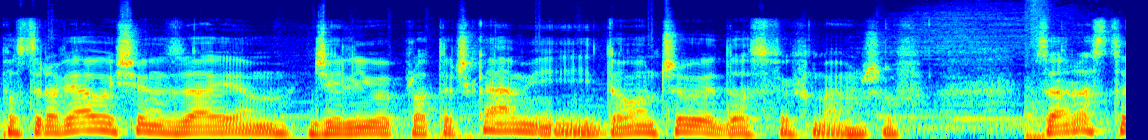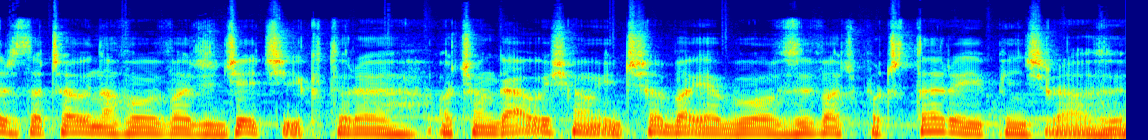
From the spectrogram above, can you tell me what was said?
Pozdrawiały się wzajem, dzieliły ploteczkami i dołączyły do swych mężów. Zaraz też zaczęły nawoływać dzieci, które ociągały się i trzeba je było wzywać po cztery i pięć razy.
